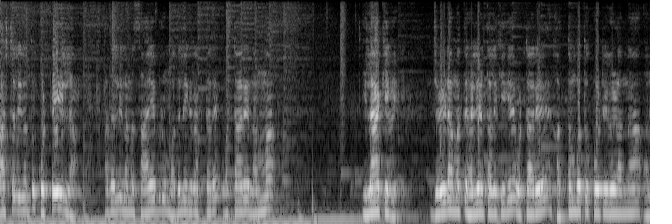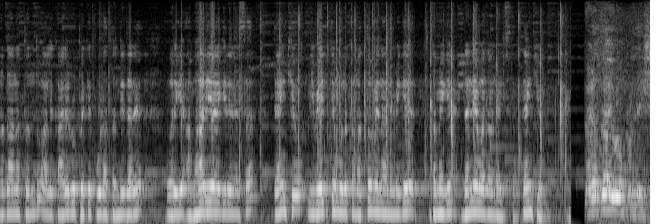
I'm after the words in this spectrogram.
ಹಾಸ್ಟೆಲಿಗಂತೂ ಕೊಟ್ಟೇ ಇಲ್ಲ. ಅದರಲ್ಲಿ ನಮ್ಮ ಸಾಹೇಬರು ಮೊದಲಿಗರಾಗ್ತಾರೆ ಒಟ್ಟಾರೆ ನಮ್ಮ ಇಲಾಖೆಗೆ, ಜೊಯ್ಡಾ ಮತ್ತು ಹಳ್ಳಿಯ ತಾಲೂಕಿಗೆ ಒಟ್ಟಾರೆ ಹತ್ತೊಂಬತ್ತು ಕೋಟಿಗಳನ್ನು ಅನುದಾನ ತಂದು ಅಲ್ಲಿ ಕಾರ್ಯರೂಪಕ್ಕೆ ಕೂಡ ತಂದಿದ್ದಾರೆ. ಅವರಿಗೆ ಅಭಾರಿಯಾಗಿದ್ದೇನೆ ಸರ್. ಥ್ಯಾಂಕ್ ಯು ಈ ವೇದಿಕೆ ಮೂಲಕ ಮತ್ತೊಮ್ಮೆ ನಾನು ನಿಮಗೆ, ತಮಗೆ ಧನ್ಯವಾದವನ್ನು ಹೇಳ್ತೇನೆ. ಥ್ಯಾಂಕ್ ಯು ಬೆಳತಾ ಇರುವ ಪ್ರದೇಶ.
